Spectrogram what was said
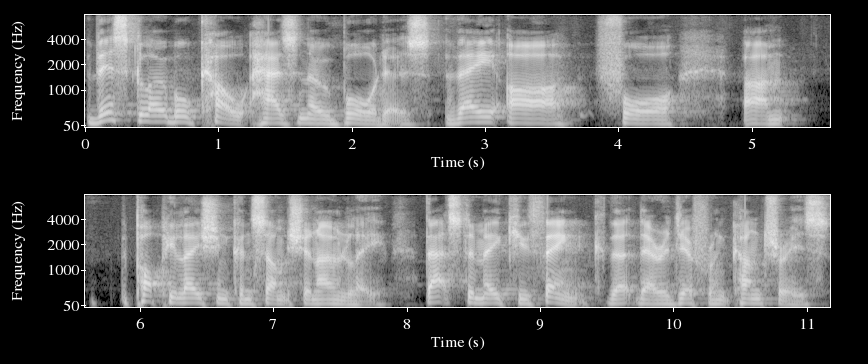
this global cult has no borders. They are for um, population consumption only. That's to make you think that there are different countries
